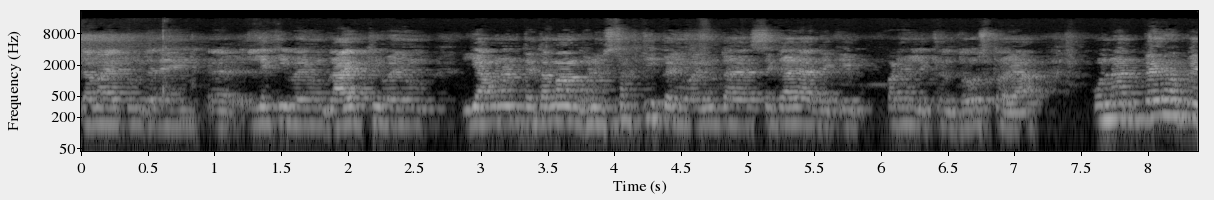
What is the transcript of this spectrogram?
جماعتوں جدید لکھی ویئر غائب یا انام گڑی سختی سا پڑھے لکھے دوست ہوا ان پہوں پہ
